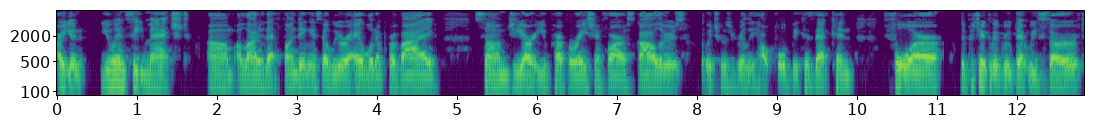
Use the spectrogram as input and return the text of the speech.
our UNC matched um, a lot of that funding, and so we were able to provide some GRE preparation for our scholars, which was really helpful because that can, for the particular group that we served,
